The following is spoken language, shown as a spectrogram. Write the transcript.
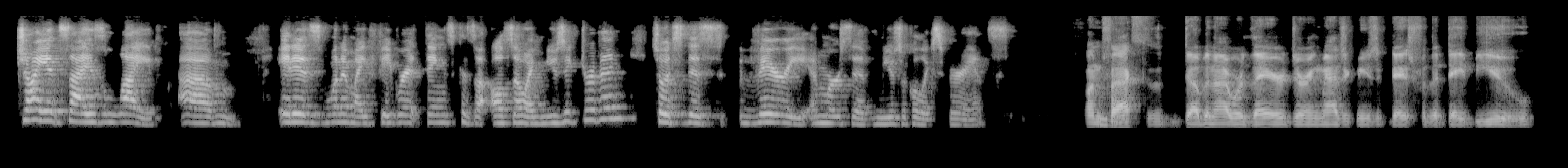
giant size life. Um, it is one of my favorite things because also I'm music driven, so it's this very immersive musical experience. Fun Nice. fact: uh, Dub and I were there during Magic Music Days for the debut.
